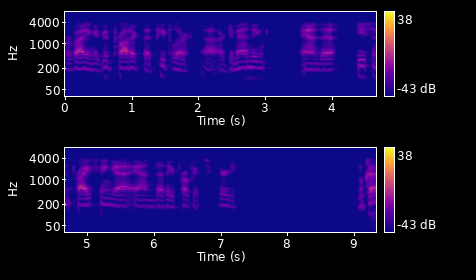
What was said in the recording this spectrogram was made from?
providing a good product that people are uh, demanding and decent pricing and the appropriate security. Okay.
